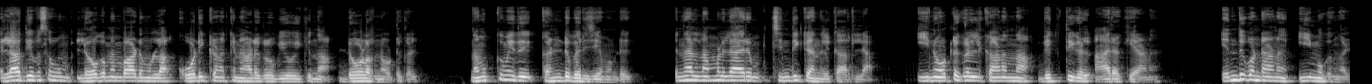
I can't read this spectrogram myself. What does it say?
എല്ലാ ദിവസവും ലോകമെമ്പാടുമുള്ള കോടിക്കണക്കിന് ആളുകൾ ഉപയോഗിക്കുന്ന ഡോളർ നോട്ടുകൾ. നമുക്കും ഇത് കണ്ടുപരിചയമുണ്ട് എന്നാൽ നമ്മളെല്ലാവരും ചിന്തിക്കാൻ നിൽക്കാറില്ല. ഈ നോട്ടുകളിൽ കാണുന്ന വ്യക്തികൾ ആരൊക്കെയാണ്? എന്തുകൊണ്ടാണ് ഈ മുഖങ്ങൾ?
